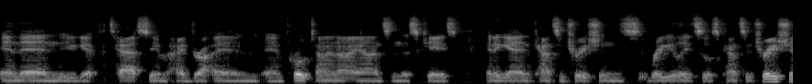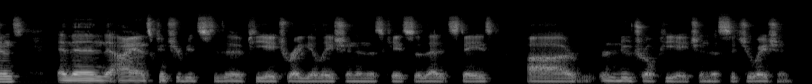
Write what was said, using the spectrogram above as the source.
and then you get potassium hydro and, and proton ions in this case. And again, concentrations regulates those concentrations, and then the ions contributes to the pH regulation in this case so that it stays uh, neutral pH in this situation.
